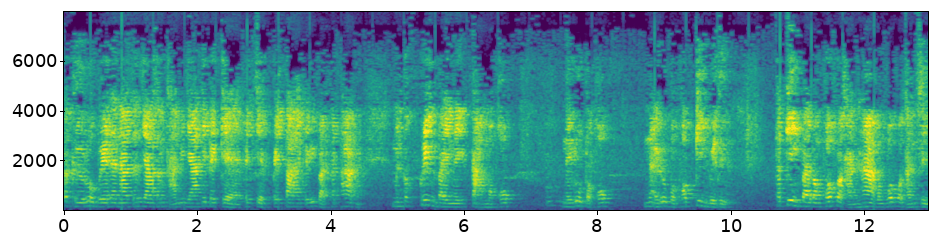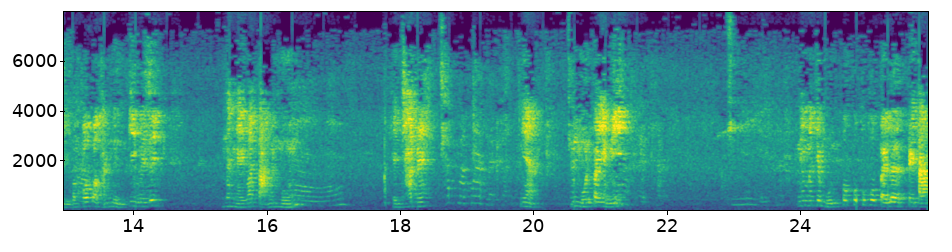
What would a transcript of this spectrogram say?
ก็คือรูปเวทนาสัญญาสังขารวิญญาณที่ไปแก่ไปเจ็บไปตายไปวิบัติพัดพาด มันก็กลิ้งไปในกามมาพบ ในรูปประพบ ในรูปประพบกิ้งไปสิถ้ากิ้งไปบางพบก็ขันห้าบางพบก็ขันสี่บางพบก็ขันหนึ่งกิ้งไปสินั่นไงว่าตามันหมุน เห็นชัดไหมชัดมากมากเลยค่ะเนี่ยมันหมุนไปอย่างนี้ชี้ให้เห็นค่ะเนี่ยมันจะหมุนปุ๊บปุ๊บปุ๊บปุ๊บไปเลยไปตาม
